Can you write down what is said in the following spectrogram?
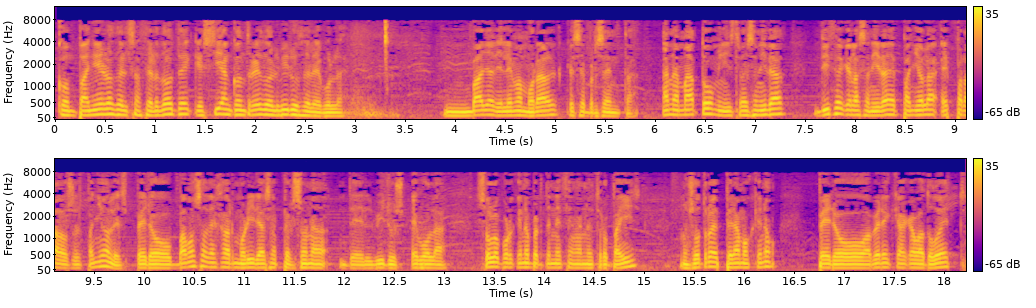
compañeros del sacerdote que sí han contraído el virus del ébola. Mm, Vaya dilema moral que se presenta. Ana Mato, ministra de Sanidad, dice que la sanidad española es para los españoles, pero ¿vamos a dejar morir a esas personas del virus ébola solo porque no pertenecen a nuestro país? Nosotros esperamos que no, pero a ver en qué acaba todo esto.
